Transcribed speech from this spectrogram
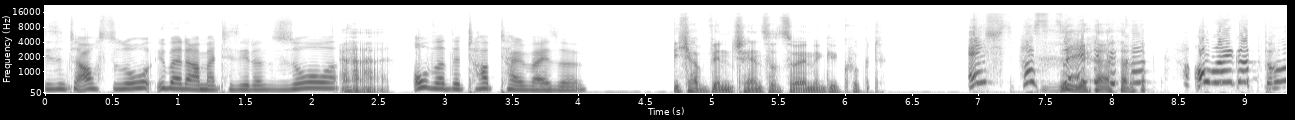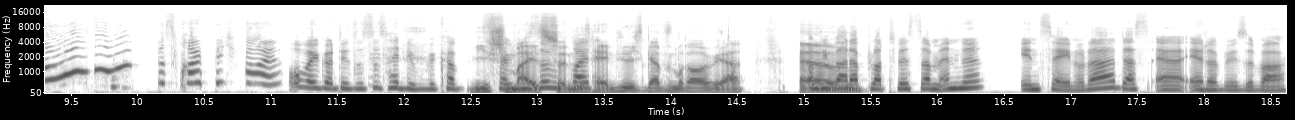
die sind auch so überdramatisiert und so over the top teilweise. Ich habe Vincenzo zu Ende geguckt. Echt? Hast du zu Ende Ja. geguckt? Oh mein Gott, das freut mich voll. Oh mein Gott, jetzt ist das Handy umgekappt. Wie Das schmeißt so schon das gefreut. Handy durch den ganzen Raum, ja. Und wie war Ähm, der Plot-Twist am Ende? Insane, oder? Dass er, er der Böse war.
